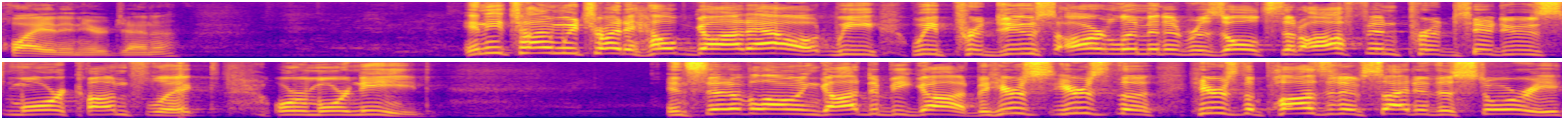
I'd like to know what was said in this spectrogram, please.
Quiet in here, Jenna. Anytime we try to help God out, we, we produce our limited results that often produce more conflict or more need. Instead of allowing God to be God. But here's, here's, the, here's the positive side of this story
